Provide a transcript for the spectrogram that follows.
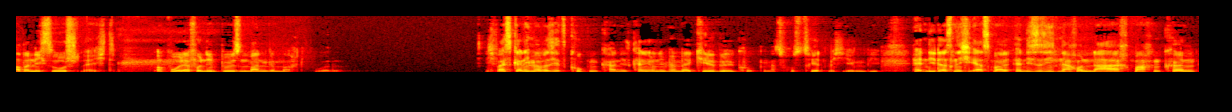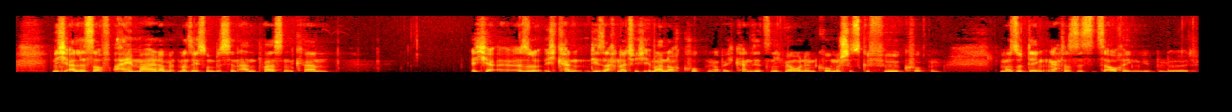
Aber nicht so schlecht. Obwohl er von dem bösen Mann gemacht wurde. Ich weiß gar nicht mehr, was ich jetzt gucken kann. Jetzt kann ich noch nicht mehr mehr Kill Bill gucken. Das frustriert mich irgendwie. Hätten die das nicht erstmal, hätten die das nicht nach und nach machen können? Nicht alles auf einmal, damit man sich so ein bisschen anpassen kann? Ich, äh, also, ich kann die Sachen natürlich immer noch gucken, aber ich kann sie jetzt nicht mehr ohne ein komisches Gefühl gucken. Immer so denken, ach, das ist jetzt auch irgendwie blöd.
